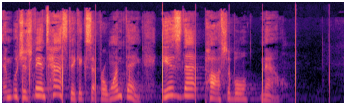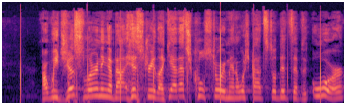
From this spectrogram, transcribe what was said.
and which is fantastic, except for one thing. Is that possible now? Are we just learning about history like, yeah, that's a cool story, man. I wish God still did something. Or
